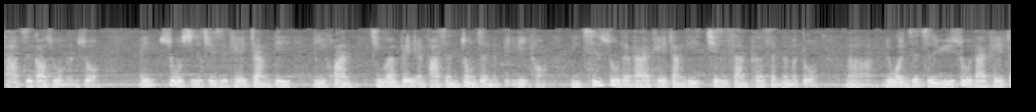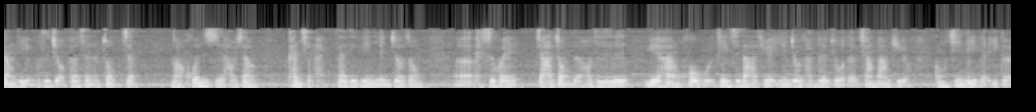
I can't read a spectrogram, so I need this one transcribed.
杂志告诉我们说，哎，素食其实可以降低罹患新冠肺炎发生重症的比例哈。你吃素的大概可以降低七十三 percent 那么多，那如果你是吃鱼素，大概可以降低五十九 percent 的重症。那荤食好像。看起来在这篇研究中，呃，是会加重的。哦，这是约翰霍普金斯大学研究团队做的，相当具有公信力的一个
